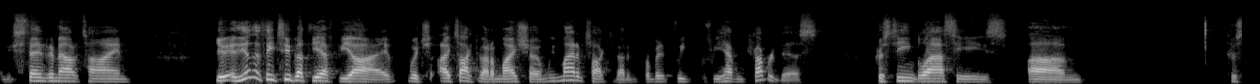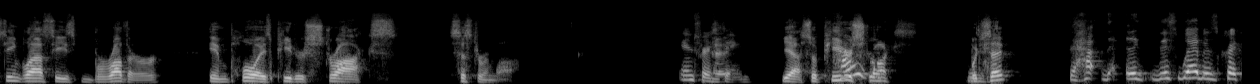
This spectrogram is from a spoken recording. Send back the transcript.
an extended amount of time. Yeah, and the other thing too about the FBI, which I talked about on my show, and we might have talked about it before, but if we if we haven't covered this, Christine Blasey's um, Christine Blasey's brother employs Peter Strzok's sister-in-law. Interesting. Yeah, so Peter How- Strzok's. What'd you say? How, like, this web is crazy.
